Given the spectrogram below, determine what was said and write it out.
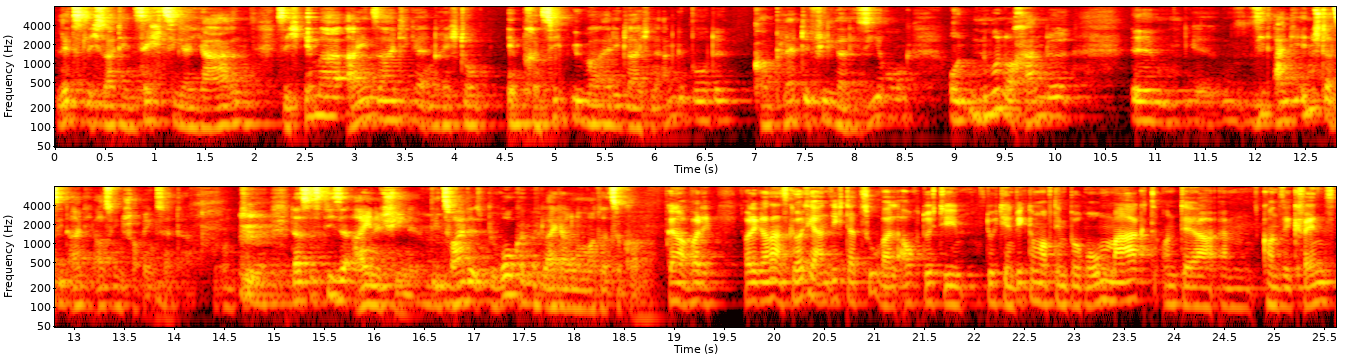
letztlich seit den 60er Jahren sich immer einseitiger in Richtung im Prinzip überall die gleichen Angebote, komplette Filialisierung und nur noch Handel ähm, sieht die Innenstadt sieht eigentlich aus wie ein Shoppingcenter. Und äh, das ist diese eine Schiene. Die zweite ist Büro, können wir gleich auch nochmal dazu kommen. Genau, wollte wollte gerade sagen, es gehört ja an sich dazu, weil auch durch die, durch die Entwicklung auf dem Büromarkt und der ähm, Konsequenz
